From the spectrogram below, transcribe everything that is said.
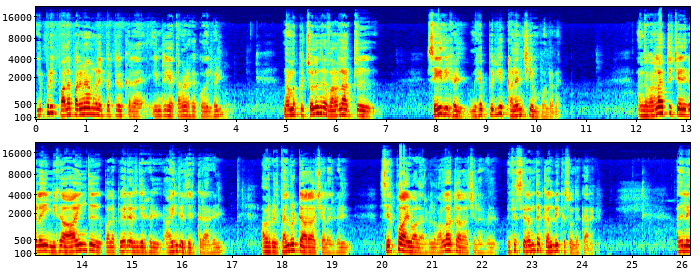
இப்படி பல பரிணாமங்களை பெற்றிருக்கிற இன்றைய தமிழக கோயில்கள் நமக்கு சொல்லுகிற வரலாற்று செய்திகள் மிகப்பெரிய களஞ்சியம் போன்றன. அந்த வரலாற்று செய்திகளை மிக ஆய்ந்து பல பேரறிஞர்கள் ஆய்ந்து எழுதியிருக்கிறார்கள். அவர்கள் கல்வெட்டு ஆராய்ச்சியாளர்கள் சிற்ப ஆய்வாளர்கள் வரலாற்று ஆராய்ச்சியாளர்கள் மிக சிறந்த கல்விக்கு சொந்தக்காரர்கள். அதில்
